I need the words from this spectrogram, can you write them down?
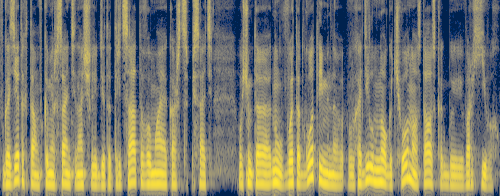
в газетах там в «Коммерсанте» начали где-то 30 мая, кажется, писать. В общем-то, ну, в этот год именно выходило много чего, но осталось как бы в архивах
